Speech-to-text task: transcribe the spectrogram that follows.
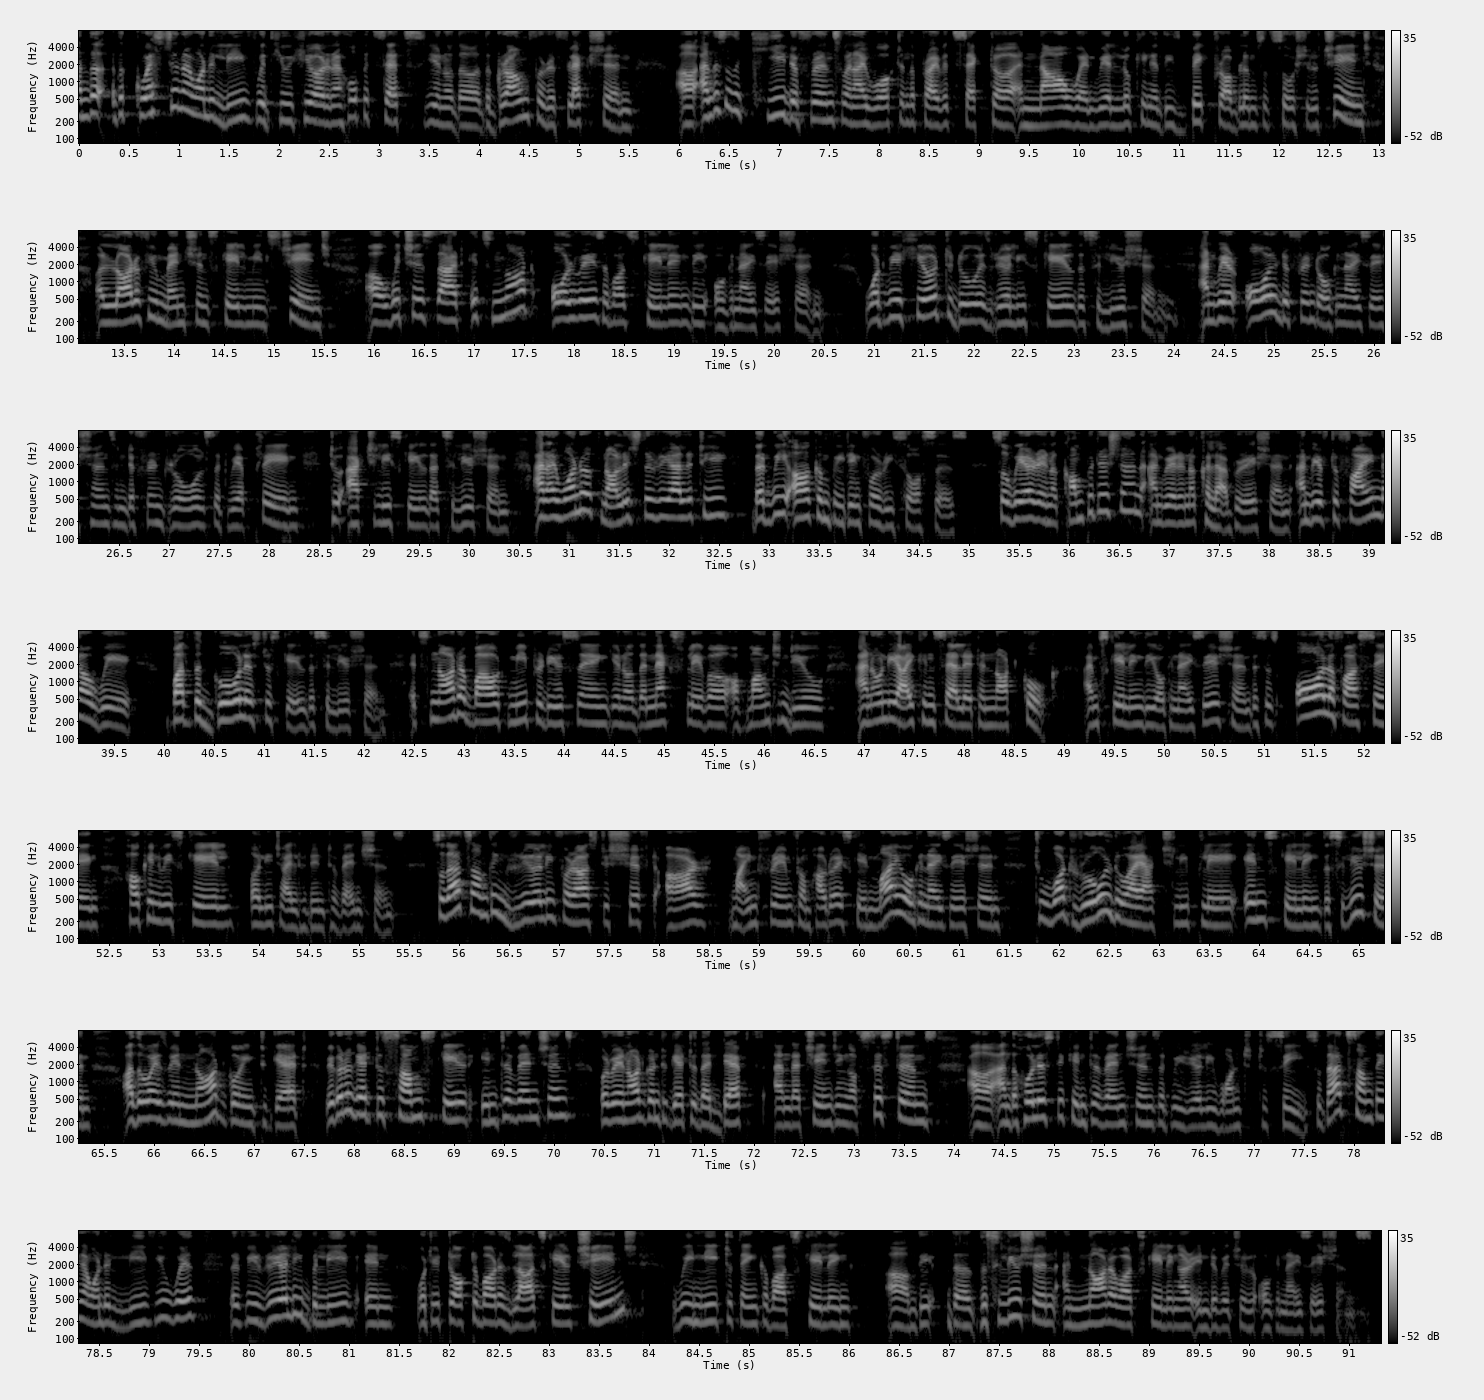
And the, the question I want to leave with you here, and I hope it sets you know, the, the ground for reflection, uh, and this is a key difference when I worked in the private sector and now when we are looking at these big problems of social change. A lot of you mentioned scale means change, uh, which is that it's not always about scaling the organization. What we're here to do is really scale the solution. And we're all different organizations and different roles that we are playing to actually scale that solution. And I want to acknowledge the reality that we are competing for resources. So we are in a competition and we're in a collaboration. And we have to find our way but the goal is to scale the solution. It's not about me producing, you know, the next flavor of Mountain Dew and only I can sell it and not Coke. I'm scaling the organization. This is all of us saying, how can we scale early childhood interventions? So that's something really for us to shift our mind frame from how do I scale my organization to what role do I actually play in scaling the solution. Otherwise, we're not going to get, we're going to get to some scaled interventions, but we're not going to get to the depth and the changing of systems uh, and the holistic interventions that we really want to see. So that's something I want to leave you with that if we really believe in what you talked about as large scale change, we need to think about scaling um, the, the, the solution and not about scaling our individual organizations.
